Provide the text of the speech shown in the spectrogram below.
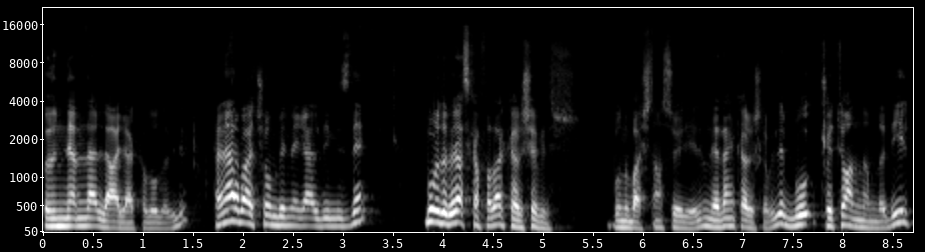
önlemlerle alakalı olabilir. Fenerbahçe 11'ine geldiğimizde burada biraz kafalar karışabilir. Bunu baştan söyleyelim. Neden karışabilir? Bu kötü anlamda değil,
